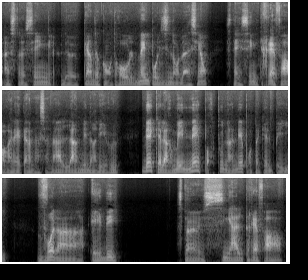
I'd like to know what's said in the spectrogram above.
Hein? C'est un signe de perte de contrôle, même pour les inondations. C'est un signe très fort à l'international, l'armée dans les rues. Dès que l'armée, n'importe où, dans n'importe quel pays, va aider, c'est un signal très fort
